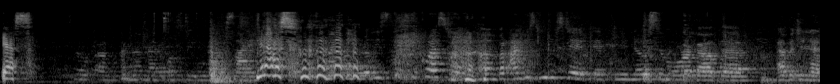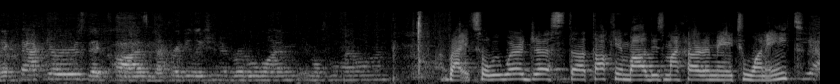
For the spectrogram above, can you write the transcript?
Yes? So um, I'm a medical student, not a scientist. Yes. might be a really stupid question, um, but I'm just interested if you know some more about the epigenetic factors that cause an upregulation of ROBO1 in multiple myeloma. Right, so we were just uh, talking about this microRNA 218. Yeah.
